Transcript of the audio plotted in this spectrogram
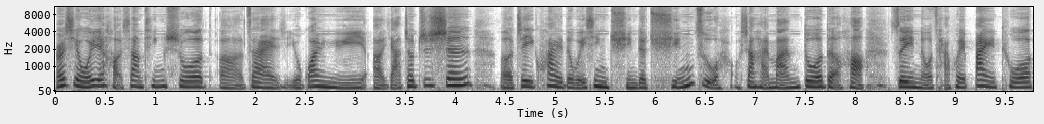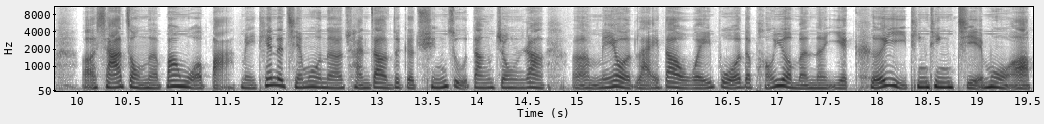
而且我也好像听说，呃，在有关于啊亚洲之声呃这一块的微信群的群组好像还蛮多的哈。所以呢，我才会拜托呃霞总呢，帮我把每天的节目呢传到这个群组当中，让呃没有来到微博的朋友们呢，也可以听听节目啊。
